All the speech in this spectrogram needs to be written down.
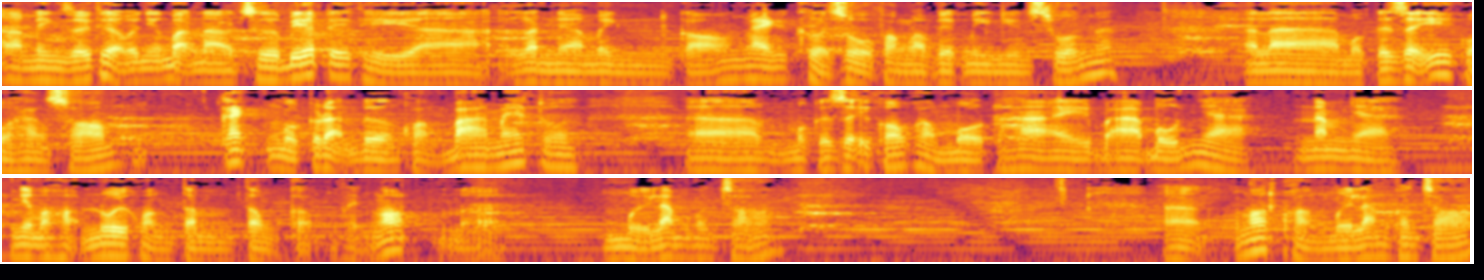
À, mình giới thiệu với những bạn nào chưa biết ấy, thì à, gần nhà mình có ngay cái cửa sổ phòng làm việc mình nhìn xuống á, à, là một cái dãy của hàng xóm cách một cái đoạn đường khoảng 3 mét thôi. À, một cái dãy có khoảng 1, 2, 3, 4 nhà, 5 nhà. Nhưng mà họ nuôi khoảng tầm tổng cộng phải ngót ờ, 15 con chó. À, ngót khoảng 15 con chó.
